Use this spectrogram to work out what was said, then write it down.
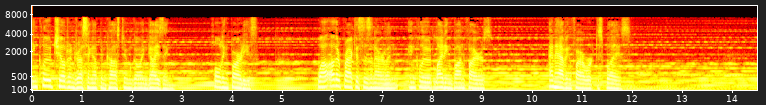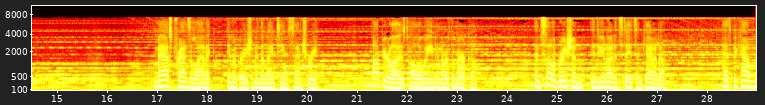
include children dressing up in costume going guising, holding parties, while other practices in Ireland include lighting bonfires and having firework displays. Mass transatlantic immigration in the 19th century popularized Halloween in North America, and celebration in the United States and Canada has become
